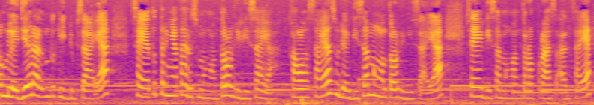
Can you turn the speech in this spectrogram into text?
pembelajaran untuk hidup saya saya itu ternyata harus mengontrol diri saya. Kalau saya sudah bisa mengontrol diri saya saya bisa mengontrol perasaan saya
